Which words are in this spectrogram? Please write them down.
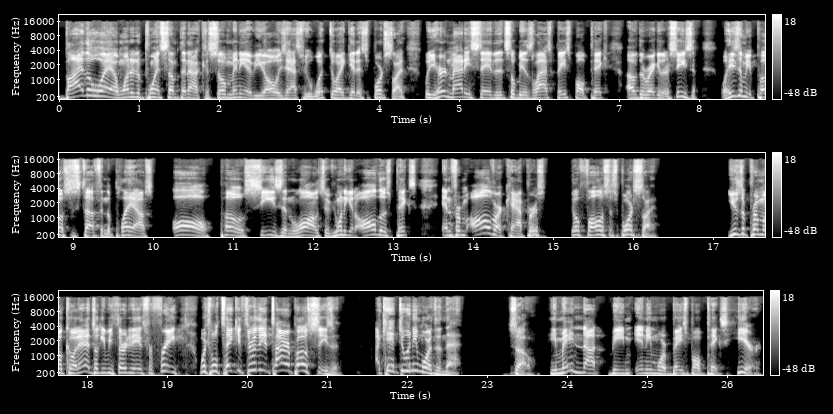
By the way, I wanted to point something out because so many of you always ask me, "What do I get at Sportsline?" Well, you heard Maddie say that this will be his last baseball pick of the regular season. Well, he's going to be posting stuff in the playoffs all postseason long. So if you want to get all those picks and from all of our cappers, go follow us at Sportsline. Use the promo code EDGE. I'll give you 30 days for free, which will take you through the entire postseason. I can't do any more than that. So he may not be any more baseball picks here,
